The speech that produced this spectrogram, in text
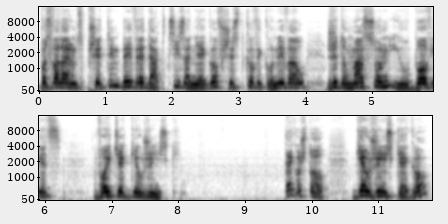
pozwalając przy tym, by w redakcji za niego wszystko wykonywał żydomason i ubowiec Wojciech Giełżyński. Tegoż to Giełżyńskiego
